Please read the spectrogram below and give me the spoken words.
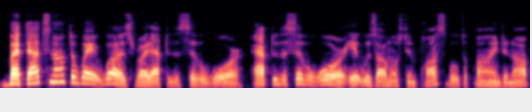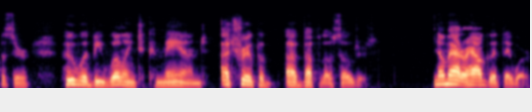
But that's not the way it was right after the Civil War. After the Civil War, it was almost impossible to find an officer who would be willing to command a troop of, of Buffalo soldiers, no matter how good they were.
